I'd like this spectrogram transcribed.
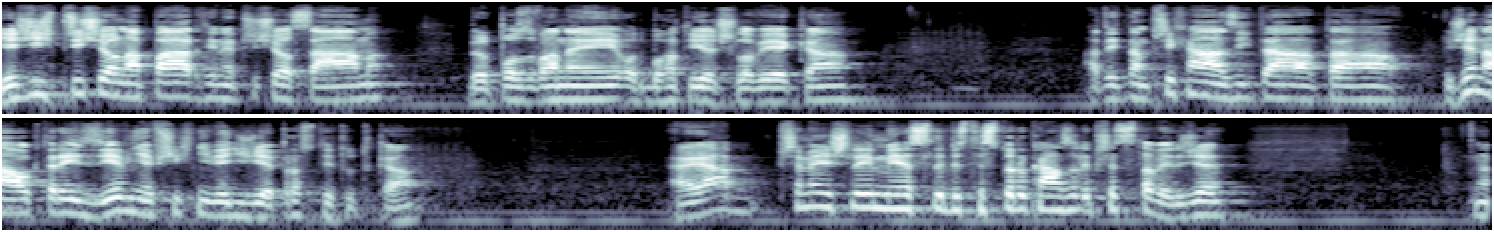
Ježíš přišel na párty, nepřišel sám, byl pozvaný od bohatého člověka. A teď tam přichází ta, ta žena, o které zjevně všichni vědí, že je prostitutka. A já přemýšlím, jestli byste si to dokázali představit, že uh,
